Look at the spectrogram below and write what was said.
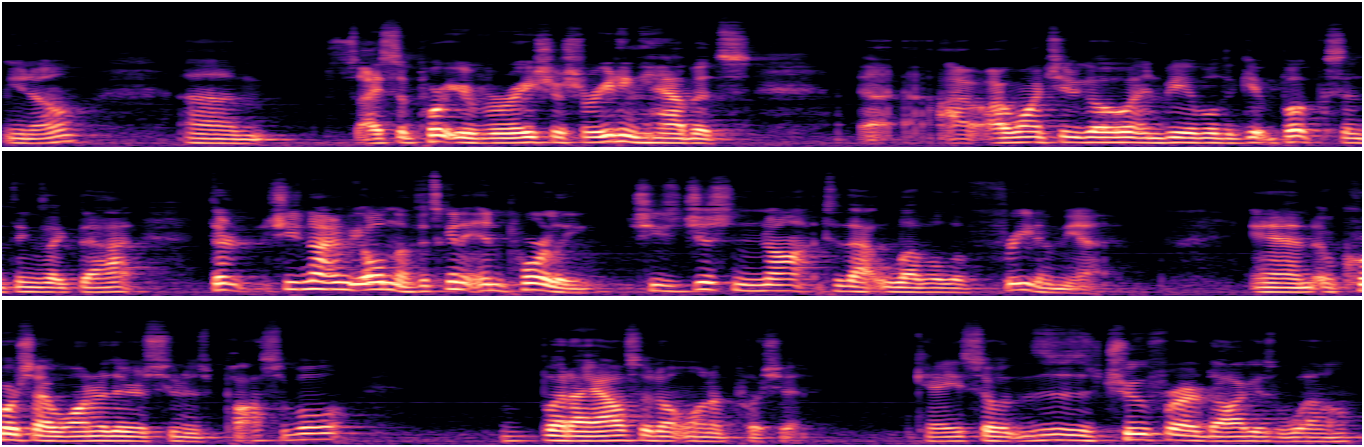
You know, um, I support your voracious reading habits. Uh, I, I, want you to go and be able to get books and things like that. They're, she's not going to be old enough. It's going to end poorly. She's just not to that level of freedom yet. And of course, I want her there as soon as possible, but I also don't want to push it. Okay, so this is true for our dog as well.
